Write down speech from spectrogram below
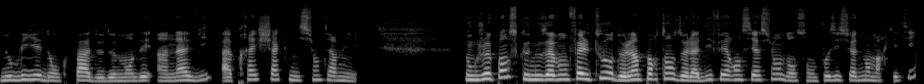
N'oubliez donc pas de demander un avis après chaque mission terminée. Donc, je pense que nous avons fait le tour de l'importance de la différenciation dans son positionnement marketing.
